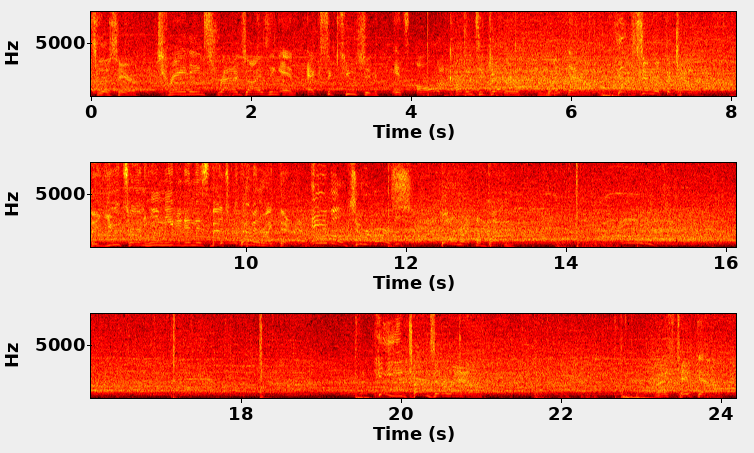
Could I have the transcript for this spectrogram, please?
Merciless here. Training, strategizing, and execution. It's all coming together right now. Hits him with the counter. The U-turn he needed in this match could have been right there. Able to reverse. Boom, right in the button. He turns it around. Nice takedown.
